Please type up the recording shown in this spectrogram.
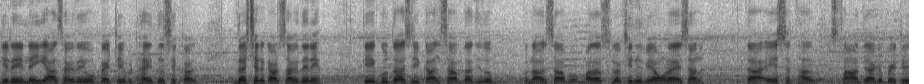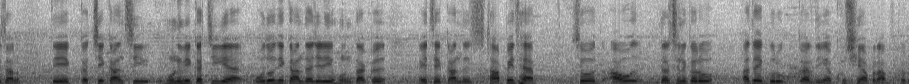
ਜਿਹੜੇ ਨਹੀਂ ਆ ਸਕਦੇ ਉਹ ਬੈਠੇ ਬਿਠਾਏ ਦਰਸ਼ਨ ਕਰ- ਦਰਸ਼ਨ ਕਰ ਸਕਦੇ ਨੇ, ਕਿ ਗੁਰਦੁਆਰਾ ਸ੍ਰੀ ਕੰਨ ਸਾਹਿਬ ਦਾ ਜਦੋਂ ਗੁਰੂ ਨਾਨਕ ਸਾਹਿਬ ਮਾਤਾ ਸੁਲੱਖੀ ਨੂੰ ਵਿਆਹ ਵਿਆਹਣ ਆਏ ਸਨ ਤਾਂ ਇਸ ਥਾਂ- ਸਥਾਨ ਤੇ ਆ ਕੇ ਬੈਠੇ ਸਨ ਤੇ ਕੱਚੀ ਕੰਧ ਸੀ ਹੁਣ ਵੀ ਕੱਚੀ ਹੈ, ਉਦੋਂ ਦੀ ਕੰਧ ਹੈ ਜਿਹੜੀ ਹੁਣ ਤੱਕ ਇੱਥੇ ਕੰਧ ਸਥਾਪਿਤ ਹੈ। ਸੋ ਆਓ ਦਰਸ਼ਨ ਕਰੋ ਅਤੇ ਗੁਰੂ ਘਰ ਦੀਆਂ ਖੁਸ਼ੀਆਂ ਪ੍ਰਾਪਤ ਕਰੋ।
